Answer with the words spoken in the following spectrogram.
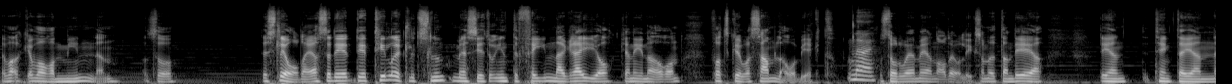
Det verkar vara minnen. Alltså, det slår dig. Alltså det, det är tillräckligt slumpmässigt och inte fina grejer, kaninöron, för att det ska vara samlarobjekt. Nej. Förstår du vad jag menar då liksom? Utan det är, det är en, tänk dig en,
